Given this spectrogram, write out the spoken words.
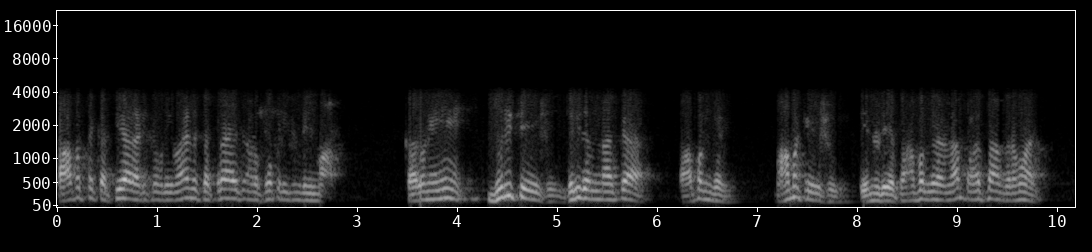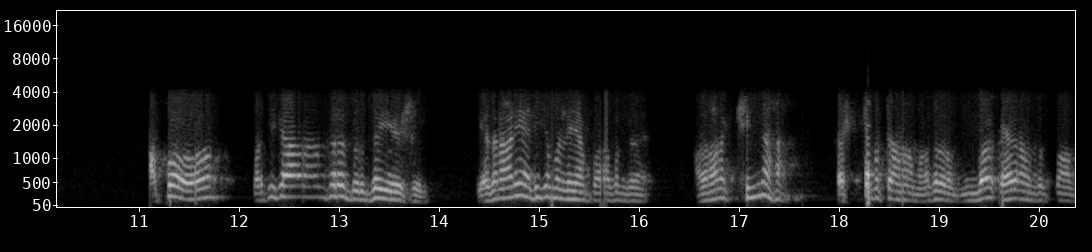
பாபத்தை கத்தியால் அடிக்க முடியுமா? இல்ல நம்ம போக்கடிக்க முடியுமா? கருணே துரிதேஷு. துரிதம்னாக்கா பாபங்கள் மாமகேஷு. என்னுடைய பாபங்கள் எல்லாம் பார்த்தான் பெருமாள் அப்போ பிரதிகாராந்தர துர்கையேஷு எதனாலே அதிகம் இல்லையா பாபங்கிற அதனால கிண்ணகா. கஷ்டப்பட்டான் மனசுல ரொம்ப வேதனை வந்திருப்பான்.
